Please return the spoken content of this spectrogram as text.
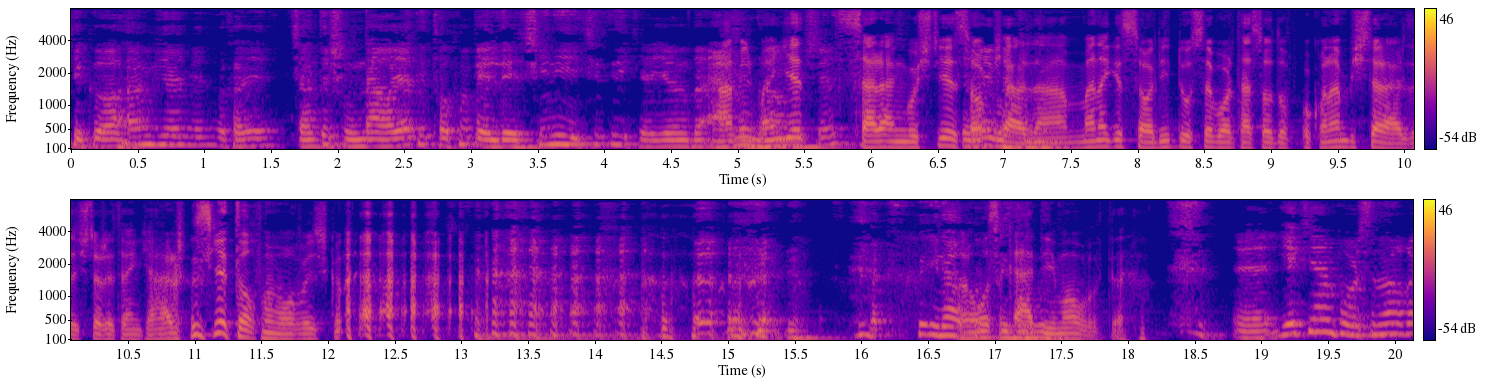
که گاه هم بیایم بخوای چند تاشون نهایت تخم بلدرچینی چیزی که یه همین من یه سرانگشتی حساب کردم. من اگه سالی دو سه بار تصادف بکنم بیشتر ارزش داره تا اینکه هر روز یه تخم مرغ کنم. اینا قدیما بود. یکی هم پرسیدن آقا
